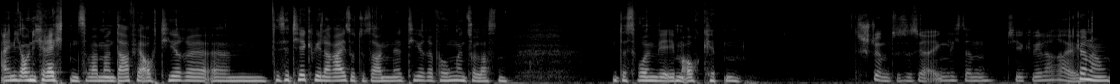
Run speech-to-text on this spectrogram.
eigentlich auch nicht rechtens, weil man darf ja auch Tiere, ähm, das ist ja Tierquälerei sozusagen, ne, Tiere verhungern zu lassen. Und das wollen wir eben auch kippen. Stimmt, das ist ja eigentlich dann Tierquälerei. Genau.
